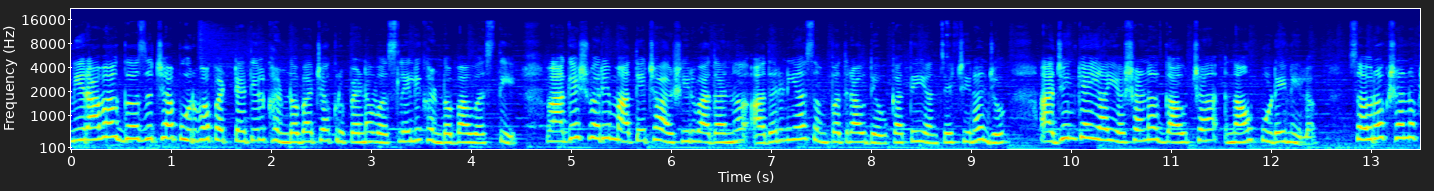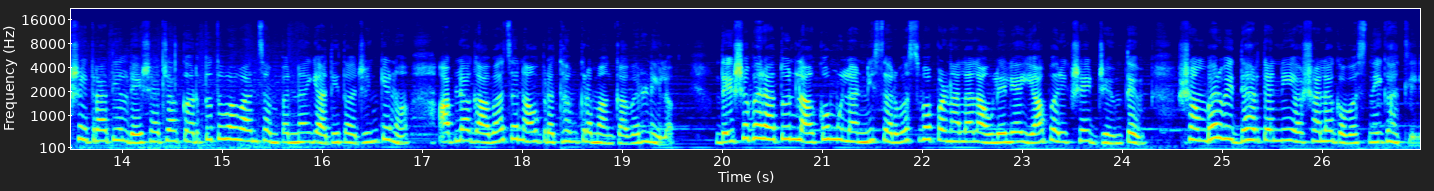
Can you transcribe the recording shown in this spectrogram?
निरावा गजच्या पूर्व पट्ट्यातील खंडोबाच्या कृपेनं वसलेली खंडोबा वस्ती वागेश्वरी मातेच्या आशीर्वादानं आदरणीय संपतराव देवकाते यांचे चिरंजीव अजिंक्य या यशानं गावच्या नाव पुढे नेलं. संरक्षण क्षेत्रातील देशाच्या कर्तृत्ववान संपन्न यादीत अजिंक्यनं आपल्या गावाचं नाव प्रथम क्रमांकावर नेलं. देशभरातून लाखो मुलांनी सर्वस्वपणाला लावलेल्या या परीक्षेत जेमतेम शंभर विद्यार्थ्यांनी यशाला गवसणी घातली.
